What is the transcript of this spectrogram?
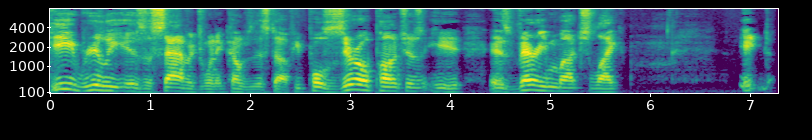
he really is a savage when it comes to this stuff. He pulls zero punches. He is very much like it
